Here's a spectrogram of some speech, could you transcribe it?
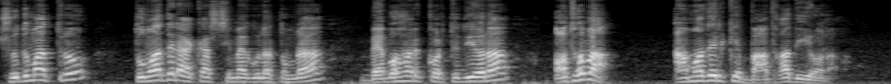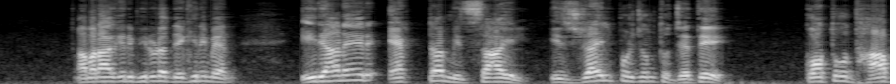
শুধুমাত্র তোমাদের আকাশ সীমাগুলো তোমরা ব্যবহার করতে দিও না অথবা আমাদেরকে বাধা দিও না। আমার আগের ভিডিওটা দেখে নেবেন। ইরানের একটা মিসাইল ইসরায়েল পর্যন্ত যেতে কত ধাপ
